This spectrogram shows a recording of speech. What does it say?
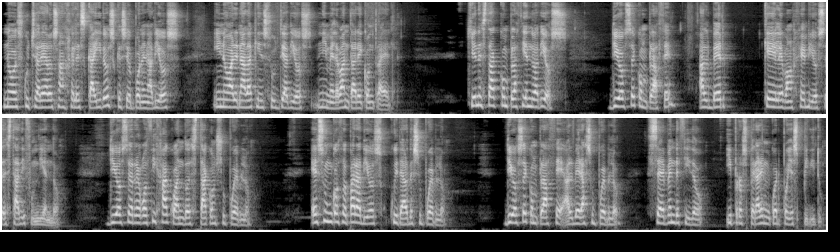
No escucharé a los ángeles caídos que se oponen a Dios, y no haré nada que insulte a Dios, ni me levantaré contra Él. ¿Quién está complaciendo a Dios? Dios se complace al ver que el Evangelio se está difundiendo. Dios se regocija cuando está con su pueblo. Es un gozo para Dios cuidar de su pueblo. Dios se complace al ver a su pueblo ser bendecido y prosperar en cuerpo y espíritu.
